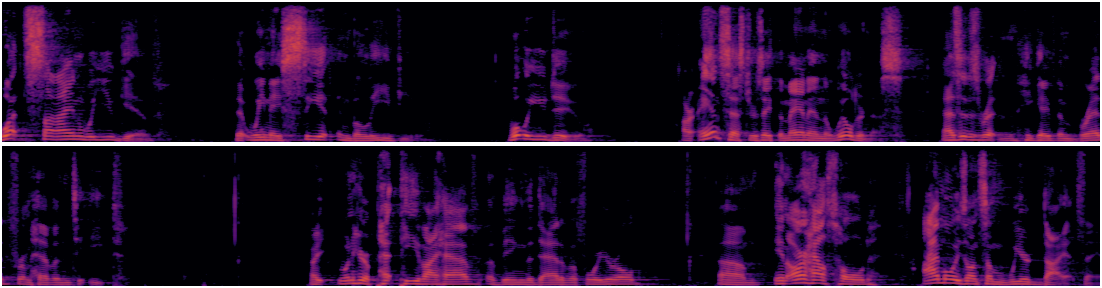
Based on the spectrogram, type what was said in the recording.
What sign will you give that we may see it and believe you? What will you do? Our ancestors ate the manna in the wilderness. As it is written, He gave them bread from heaven to eat. right, you want to hear a pet peeve I have of being the dad of a four year old? Um, in our household, I'm always on some weird diet thing.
